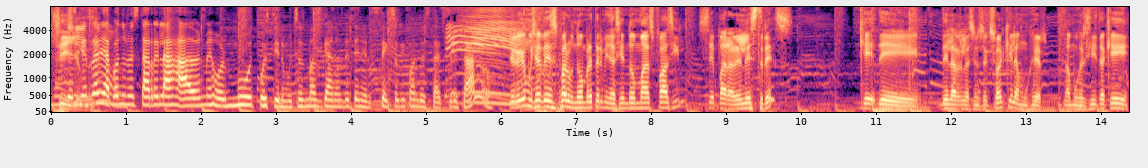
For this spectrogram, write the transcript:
Sí, Porque en realidad cuando uno está relajado, en mejor mood, pues tiene muchas más ganas de tener sexo que cuando está estresado. Yo creo que muchas veces para un hombre termina siendo más fácil separar el estrés que de, de la relación sexual que la mujer. La mujer necesita que,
